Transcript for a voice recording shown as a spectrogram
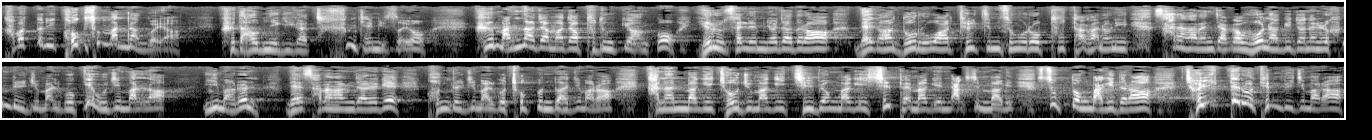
가봤더니 거기서 만난 거야. 그 다음 얘기가 참 재밌어요. 그 만나자마자 부둥켜 안고 예루살렘 여자들아 내가 노루와 들짐승으로 부탁하노니 사랑하는 자가 원하기 전에는 흔들지 말고 깨우지 말라. 이 말은 내 사랑하는 자에게 건들지 말고 접근도 하지 마라. 가난막이, 저주막이, 질병막이, 실패막이, 낙심막이, 쑥동막이더라. 절대로 덤비지 마라.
